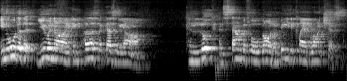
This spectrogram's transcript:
In order that you and I, imperfect as we are, can look and stand before God and be declared righteous.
